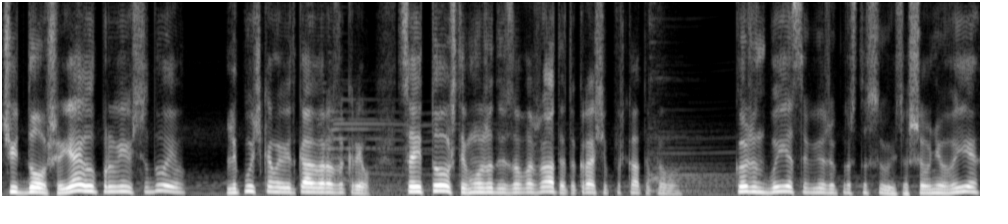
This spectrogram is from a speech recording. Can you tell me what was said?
чуть довший. Я його провів сюди, ліпучками від кавера закрив. Цей товстий може десь заважати, то краще пускати пиво. Кожен боєць собі вже пристосується, що в нього є,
